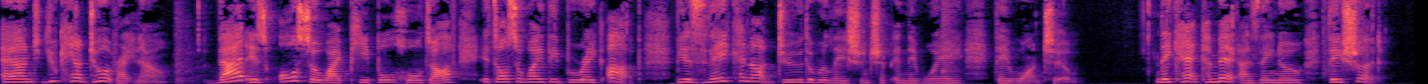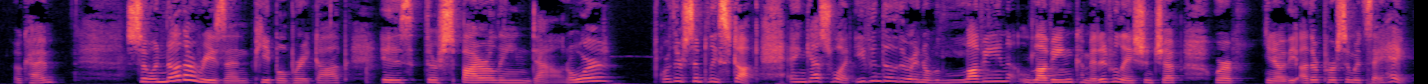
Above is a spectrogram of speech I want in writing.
and you can't do it right now. That is also why people hold off. It's also why they break up because they cannot do the relationship in the way they want to. They can't commit as they know they should. Okay. So another reason people break up is they're spiraling down or or they're simply stuck. And guess what? Even though they're in a loving, loving, committed relationship where, you know, the other person would say, Hey,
